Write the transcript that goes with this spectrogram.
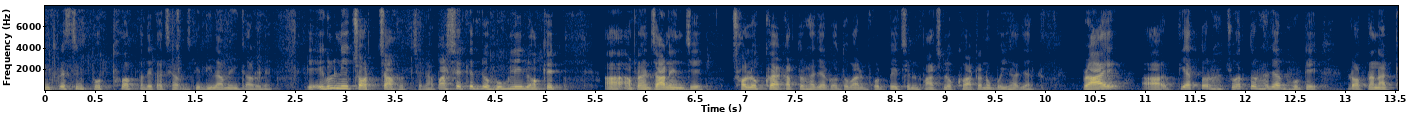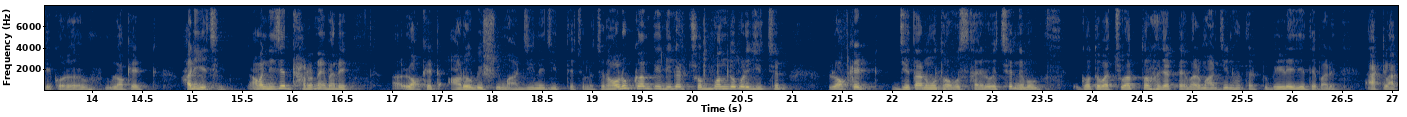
ইন্টারেস্টিং তথ্য আপনাদের কাছে আজকে দিলাম এই কারণে। এগুলো নিয়ে চর্চা হচ্ছে না। পাশের ক্ষেত্রে হুগলি লকেট আপনারা জানেন যে ছ লক্ষ একাত্তর হাজার গতবার ভোট পেয়েছিলেন, পাঁচ লক্ষ আটানব্বই হাজার। প্রায় তিয়াত্তর, চুয়াত্তর হাজার ভোটে রত্নানাককে করে লকেট হারিয়েছেন আমার নিজের ধারণা এবারে লকেট আরও বেশি মার্জিনে জিততে চলেছেন। অরূপকান্তি দিকের চোখ বন্ধ করে জিতছেন। লকেট জেতার মতো অবস্থায় রয়েছেন এবং গতবার চুয়াত্তর হাজারটা এবার মার্জিন হয়তো একটু বেড়ে যেতে পারে, এক লাখ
